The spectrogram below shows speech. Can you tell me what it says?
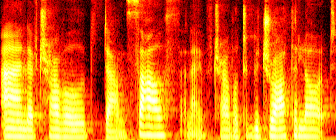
And I've traveled down south and I've traveled to Gujarat a lot.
